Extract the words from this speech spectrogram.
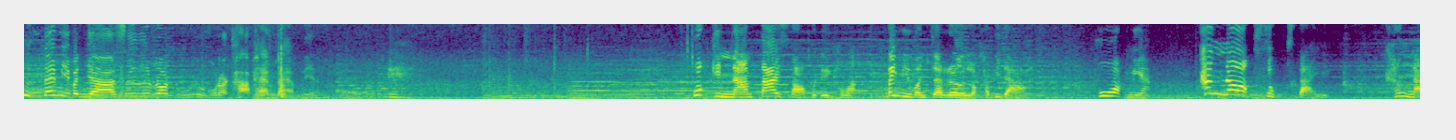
ถึงได้มีปัญญาซื้อรถหรูๆราคาแพงแบบเนี้ย พวกกินน้ำใต้ศอกคนอื่นเขาอะไม่มีวันเจริญหรอกค่ะพี่ดา พวกเนี้ยข้างนอกสุขใส ข้างใน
